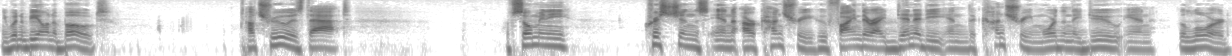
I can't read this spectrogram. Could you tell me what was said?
He wouldn't be on a boat. How true is that of so many Christians in our country who find their identity in the country more than they do in the Lord?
